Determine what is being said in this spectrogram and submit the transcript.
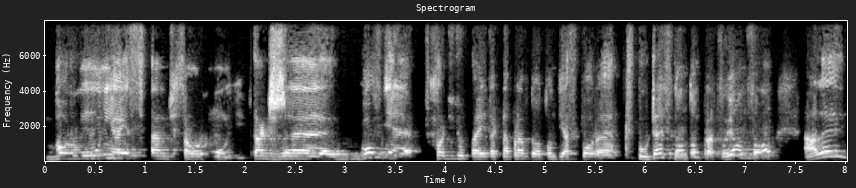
bo Rumunia jest tam, gdzie są Rumuni. Także głównie chodzi tutaj tak naprawdę o tą diasporę współczesną, tą pracującą, ale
